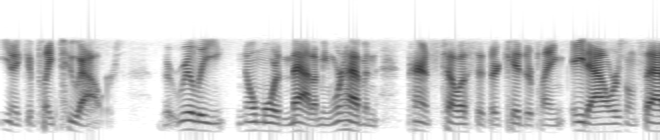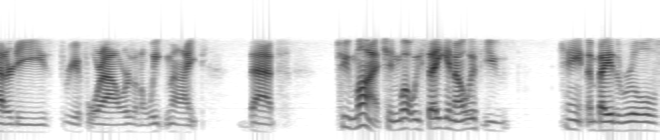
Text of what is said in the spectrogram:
you know you could play two hours, but really no more than that. I mean, we're having parents tell us that their kids are playing eight hours on Saturdays, three or four hours on a weeknight. That's too much. And what we say, you know, if you can't obey the rules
